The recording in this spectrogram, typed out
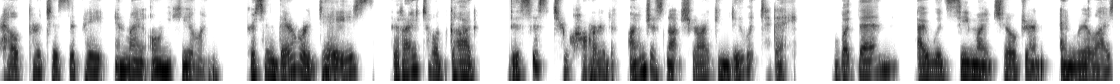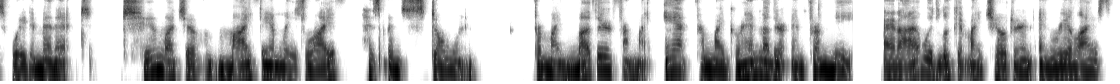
help participate in my own healing, Kristen, there were days that I told God, this is too hard. I'm just not sure I can do it today. But then I would see my children and realize, wait a minute, too much of my family's life has been stolen. from my mother, from my aunt, from my grandmother, and from me. And I would look at my children and realize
